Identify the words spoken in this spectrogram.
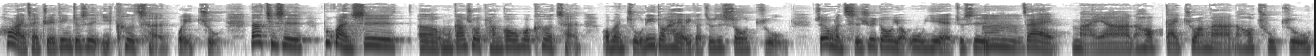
后来才决定就是以课程为主。那其实不管是呃我们刚说的团购或课程，我们主力都还有一个就是收租，所以我们持续都有物业就是在买啊，然后改装啊，然后出租，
